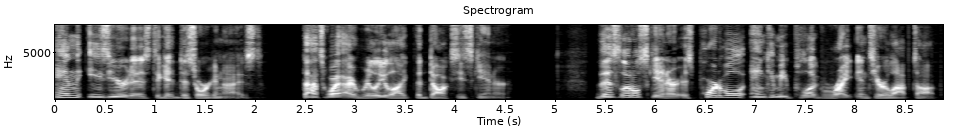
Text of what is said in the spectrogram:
and the easier it is to get disorganized. That's why I really like the Doxie scanner. This little scanner is portable and can be plugged right into your laptop.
